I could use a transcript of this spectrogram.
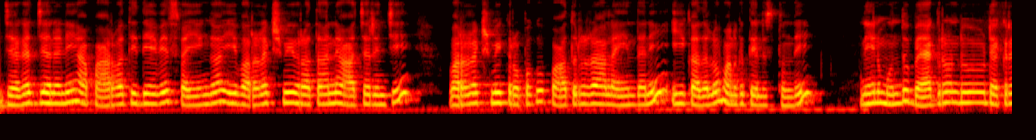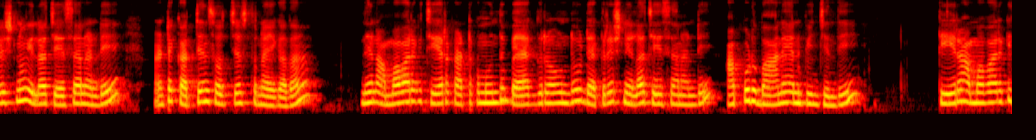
జగజ్జనని ఆ పార్వతీదేవే స్వయంగా ఈ వరలక్ష్మి వ్రతాన్ని ఆచరించి వరలక్ష్మి కృపకు పాత్రురాలైందని ఈ కథలో మనకు తెలుస్తుంది. నేను ముందు బ్యాక్గ్రౌండ్ డెకరేషన్ ఇలా చేశానండి. అంటే కర్టెన్స్ వచ్చేస్తున్నాయి కదా. నేను అమ్మవారికి చీర కట్టకముందు బ్యాక్గ్రౌండ్ డెకరేషన్ ఇలా చేశానండి. అప్పుడు బాగానే అనిపించింది. తీరా అమ్మవారికి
